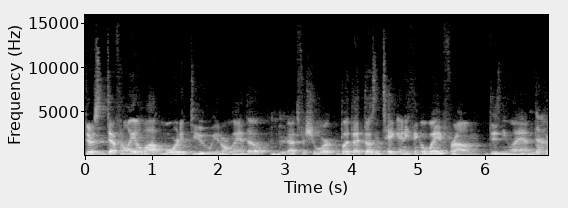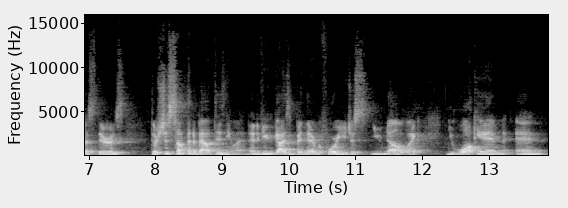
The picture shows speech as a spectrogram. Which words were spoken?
there's definitely a lot more to do in Orlando, Mm-hmm. that's for sure. But that doesn't take anything away from Disneyland No. because there's there's just something about Disneyland. And if you guys have been there before, you just you know like you walk in and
